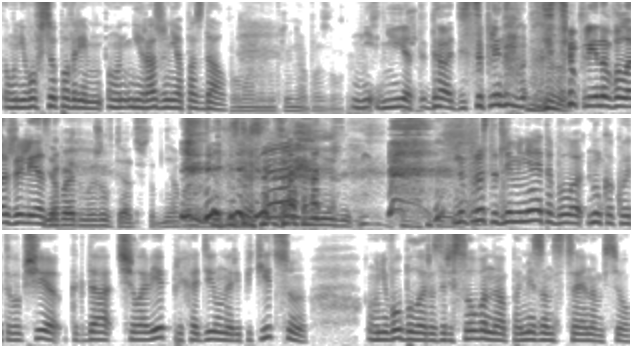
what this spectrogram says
У него все по времени, он ни разу не опоздал. По-моему, никто не опоздал. Не, нет, да, дисциплина, дисциплина была железная. Я поэтому и жил в театре, чтобы не опоздать. Ну просто для меня это было, ну какой-то вообще, когда человек приходил на репетицию, у него было разрисовано по мизансценам все,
